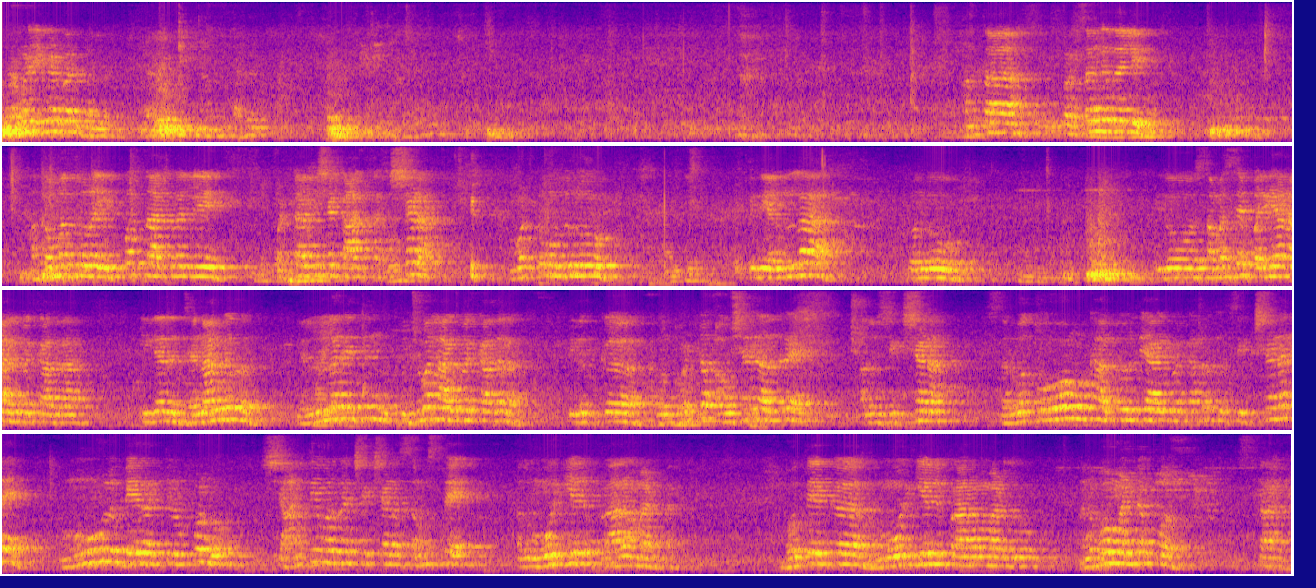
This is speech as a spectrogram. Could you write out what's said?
ರಮಣ ಈ ಕಡೆ ಬರ್ರಿ. ಅಂತ ಪ್ರಸಂಗದಲ್ಲಿ ಹತ್ತೊಂಬತ್ತು ನೂರ ಇಪ್ಪತ್ನಾಲ್ಕರಲ್ಲಿ ಪಟ್ಟಾಭಿಷೇಕ ಆದ ತಕ್ಷಣ ಮೊಟ್ಟ ಮೊದಲು ಇದು ಎಲ್ಲ ಒಂದು ಇದು ಸಮಸ್ಯೆ ಪರಿಹಾರ ಆಗ್ಬೇಕಾದ್ರ ಈಗ ಜನಾಂಗದ ಎಲ್ಲ ರೀತಿಯಿಂದ ಉಜ್ವಲ ಆಗ್ಬೇಕಾದ್ರ ಇದಕ್ಕೆ ಒಂದು ದೊಡ್ಡ ಔಷಧ ಅಂದ್ರೆ ಅದು ಶಿಕ್ಷಣ. ಸರ್ವತೋಮುಖ ಅಭಿವೃದ್ಧಿ ಆಗ್ಬೇಕಾದ್ರೆ ಅದು ಶಿಕ್ಷಣನೇ ಮೂಲ ಬೇರೆ ಅಂತ ತಿಳ್ಕೊಂಡು ಶಾಂತಿವರ್ಧಕ ಶಿಕ್ಷಣ ಸಂಸ್ಥೆ ಅದು ಮೂರ್ಗಿಯಲ್ಲಿ ಪ್ರಾರಂಭ ಮಾಡ್ತಾರೆ. ಬಹುತೇಕ ಮೋರ್ಗಿಯಲ್ಲಿ ಪ್ರಾರಂಭ ಮಾಡಿದ್ರು, ಅನುಭವ ಮಂಟಪ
